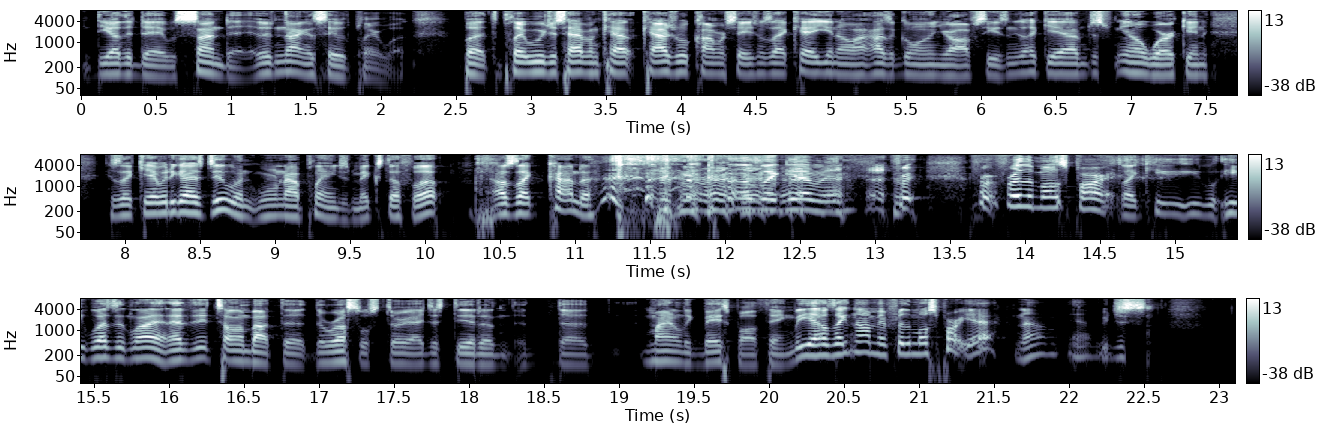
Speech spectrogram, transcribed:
the other day. It was Sunday. I'm not gonna say what the player was, but the player we were just having ca- casual conversations. Like, hey, you know, how's it going in your off season? He's like, yeah, I'm just you know working. He's like, yeah, what do you guys do when we're not playing? Just make stuff up. I was like, kinda. I was like, yeah, man. For for for the most part, like he he, he wasn't lying. I did tell him about the the Russell story I just did on the, the minor league baseball thing. But yeah, I was like, no, man. For the most part, yeah, no, yeah, we just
